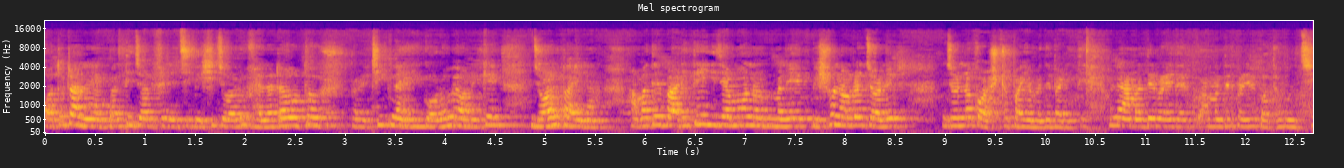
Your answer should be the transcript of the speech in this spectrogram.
কতটা না, এক বালতি জল ফেলেছি। বেশি জলও ফেলাটাও তো মানে ঠিক না এই গরমে অনেকে জল পায় না। আমাদের বাড়িতেই যেমন মানে ভীষণ আমরা জলের জন্য কষ্ট পাই আমাদের বাড়িতে। মানে আমাদের বাড়িতে, আমাদের বাড়ির কথা বলছি।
